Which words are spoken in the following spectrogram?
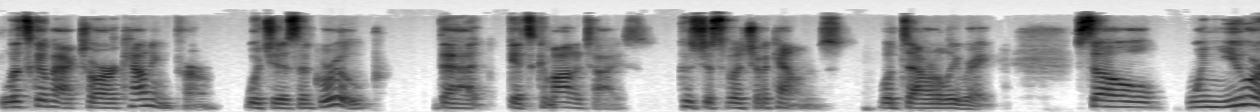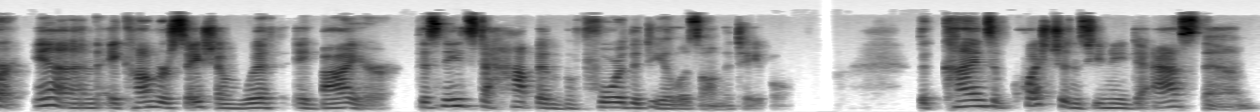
let's go back to our accounting firm, which is a group that gets commoditized because just a bunch of accountants. What's hourly rate? So when you are in a conversation with a buyer, this needs to happen before the deal is on the table the kinds of questions you need to ask them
